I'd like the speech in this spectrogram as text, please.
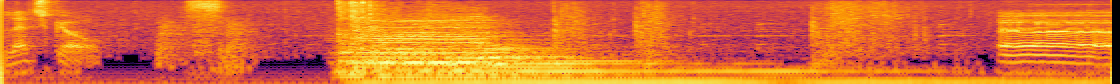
and let's go. Uh,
